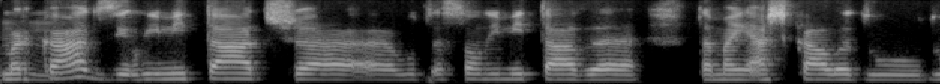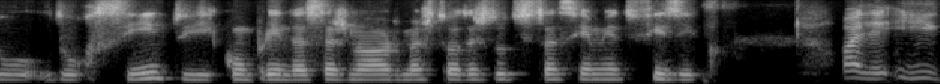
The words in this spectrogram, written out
marcados uhum. e limitados, à lotação limitada também à escala do, do, do recinto e cumprindo essas normas todas do distanciamento físico. Olha, e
